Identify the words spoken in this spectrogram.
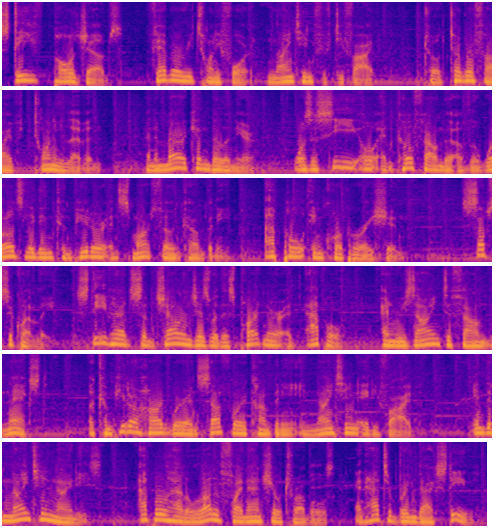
Steve Paul Jobs, February 24, 1955 to October 5, 2011, an American billionaire, was a CEO and co-founder of the world's leading computer and smartphone company, Apple Incorporation. Subsequently, Steve had some challenges with his partner at Apple and resigned to found Next, a computer hardware and software company in 1985. In the 1990s, Apple had a lot of financial troubles and had to bring back Steve.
